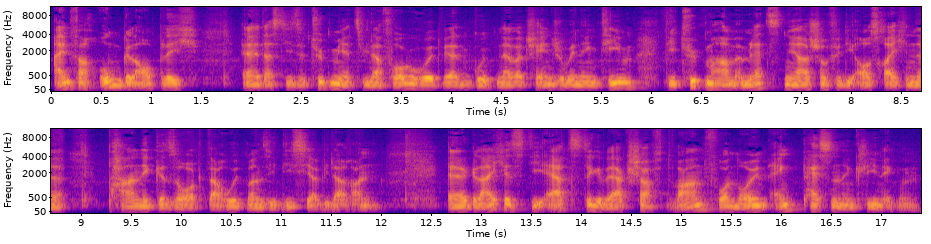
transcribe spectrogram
einfach unglaublich, äh, dass diese Typen jetzt wieder vorgeholt werden. Gut, never change a winning team. Die Typen haben im letzten Jahr schon für die ausreichende Panik gesorgt. Da holt man sie dies Jahr wieder ran. Äh, Gleiches, die Ärztegewerkschaft warnt vor neuen Engpässen in Kliniken.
